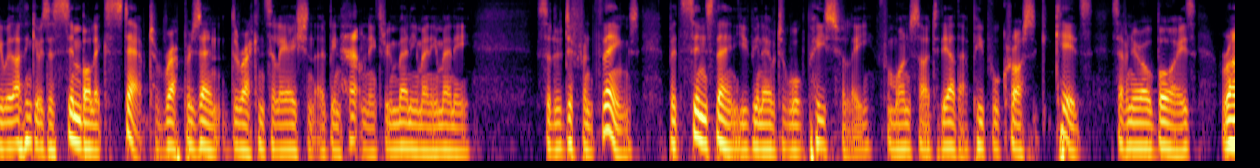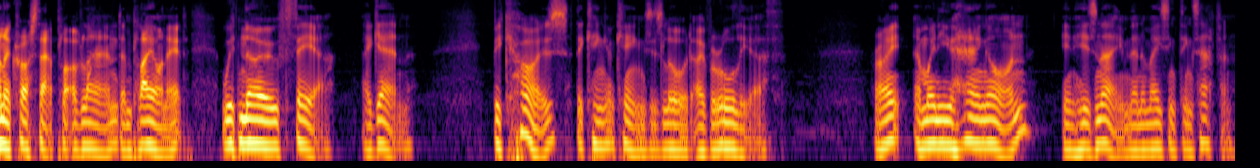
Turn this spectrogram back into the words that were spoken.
it was I think it was a symbolic step to represent the reconciliation that had been happening through many many many sort of different things. But since then, you've been able to walk peacefully from one side to the other. People cross kids, seven year old boys, run across that plot of land and play on it with no fear again, because the King of Kings is Lord over all the earth, right? And when you hang on in His name, then amazing things happen.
